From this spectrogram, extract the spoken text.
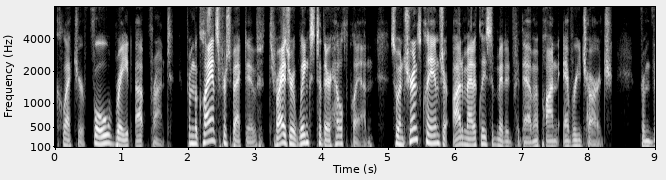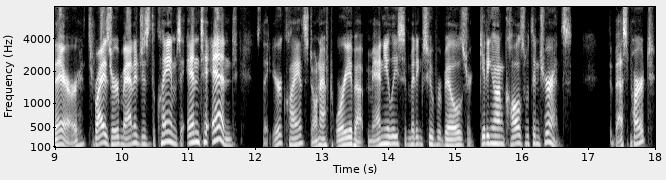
collect your full rate upfront. From the client's perspective, Thrizer links to their health plan, so insurance claims are automatically submitted for them upon every charge. From there, Thrizer manages the claims end to end so that your clients don't have to worry about manually submitting super bills or getting on calls with insurance. The best part?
